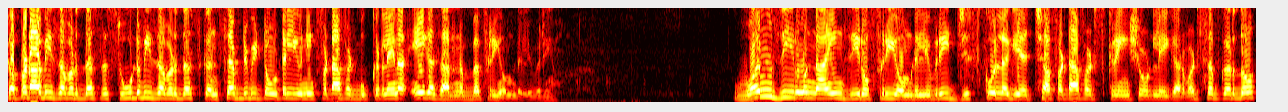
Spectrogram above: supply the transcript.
कपड़ा भी ज़बरदस्त सूट भी ज़बरदस्त कंसेप्ट भी टोटल यूनिक फटाफट बुक कर लेना। एक हज़ार नब्बे free home delivery one zero nine zero free home delivery जिसको लगे अच्छा फटाफट स्क्रीनशॉट लेकर व्हाट्सअप कर दो।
